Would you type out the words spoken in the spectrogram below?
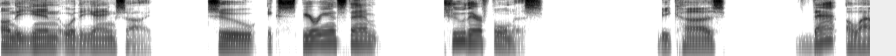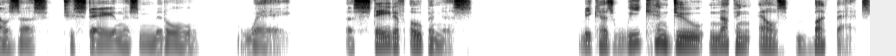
on the yin or the yang side to experience them to their fullness because that allows us to stay in this middle way, a state of openness, because we can do nothing else but that.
